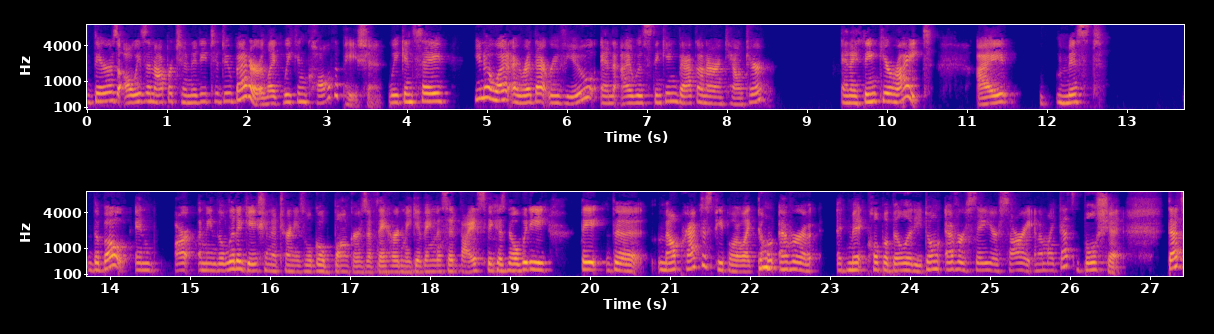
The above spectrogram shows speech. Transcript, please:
there's always an opportunity to do better. Like we can call the patient. We can say, you know what? I read that review and I was thinking back on our encounter and I think you're right. I missed the boat and our, I mean, the litigation attorneys will go bonkers if they heard me giving this advice because nobody, they, the malpractice people are like, don't ever admit culpability. Don't ever say you're sorry. And I'm like, that's bullshit. That's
